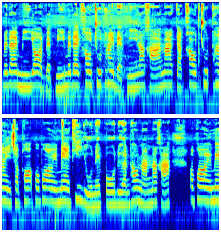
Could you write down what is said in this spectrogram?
ไม่ได้มียอดแบบนี้ไม่ได้เข้าชุดให้แบบนี้นะคะ น่าจะเข้าชุดให้เฉพาะพ่อพ่อแม่ที่อยู่ในโปรเดือนเท่านั้นนะคะพ่อพ่อแม่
